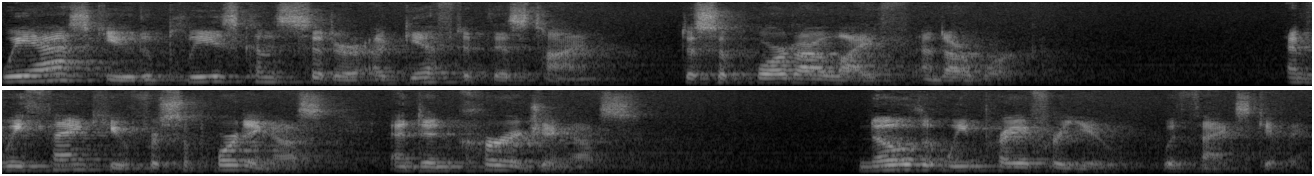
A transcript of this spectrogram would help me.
We ask you to please consider a gift at this time to support our life and our work. And we thank you for supporting us and encouraging us. Know that we pray for you with thanksgiving.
